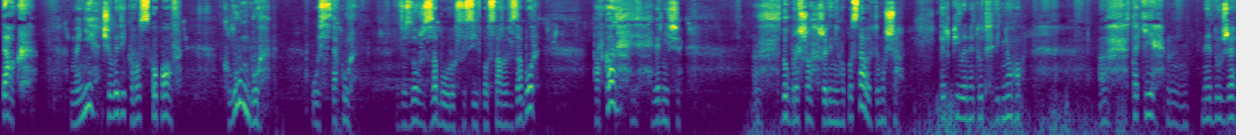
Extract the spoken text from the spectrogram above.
Так, мені чоловік розкопав клумбу, ось таку вздовж забору. Сусід поставив забор. Паркан, вірніше. Добре, що, він його поставив, тому що терпіли ми тут від нього такі не дуже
